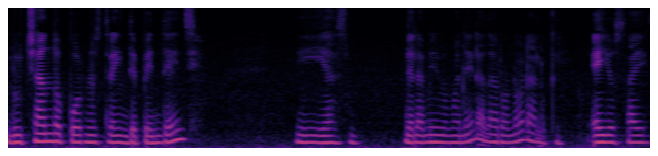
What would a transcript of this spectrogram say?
luchando por nuestra independencia y de la misma manera dar honor a lo que ellos hayan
